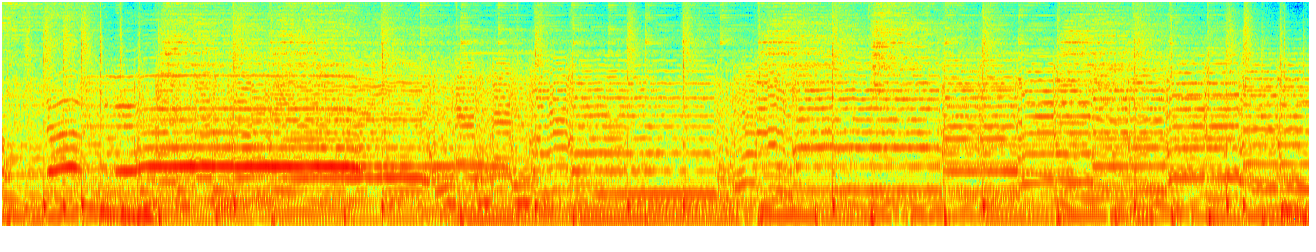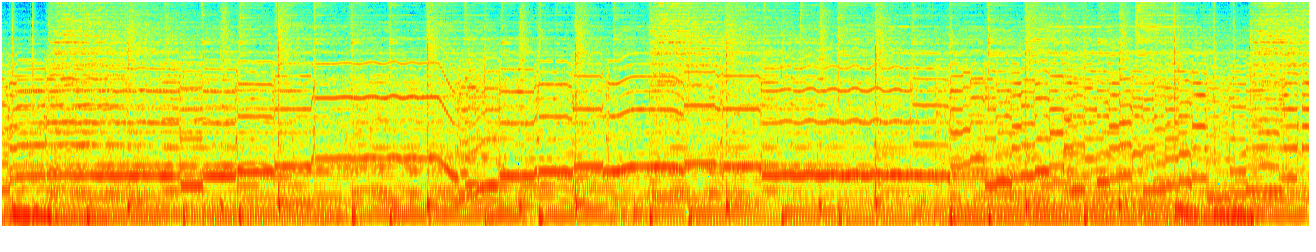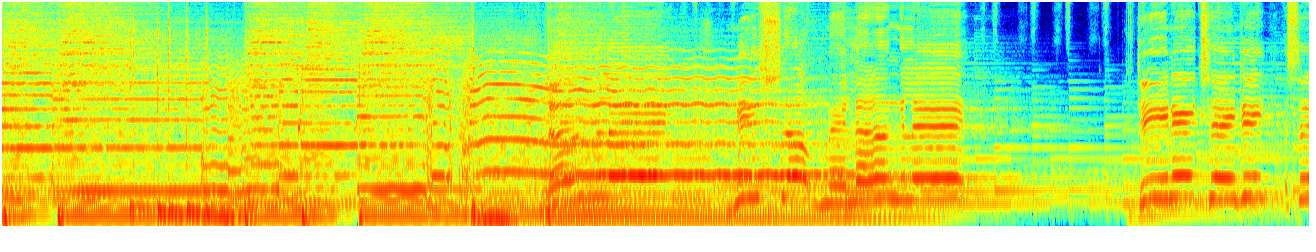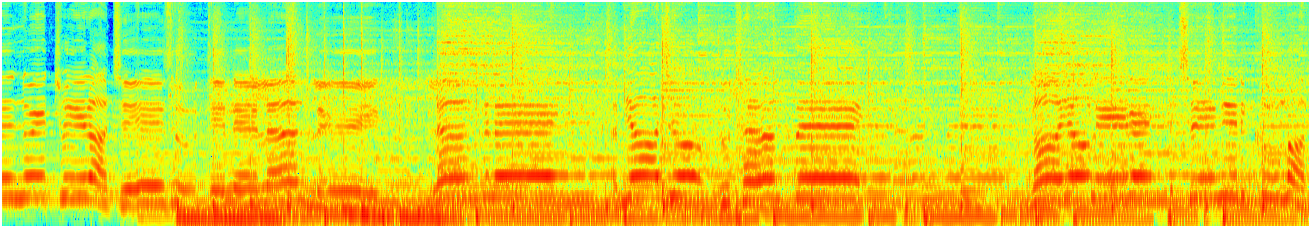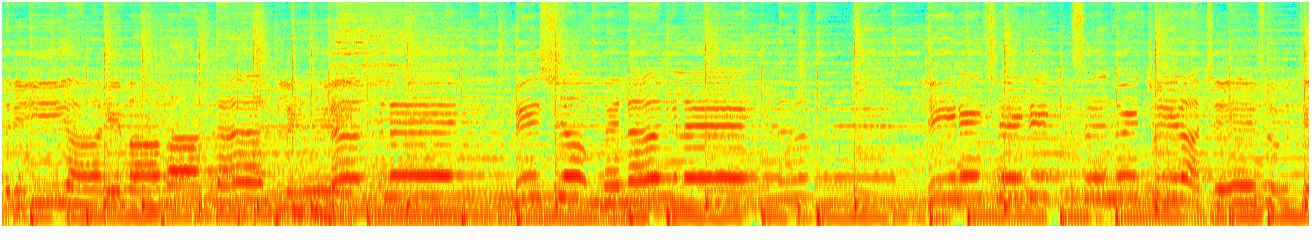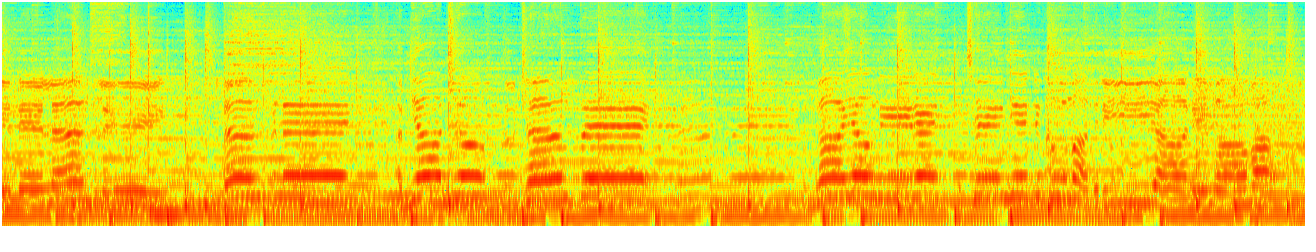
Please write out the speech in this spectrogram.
ချိန်ထိအစင်တွေထွေးတာခြေစုတင်နေလမ်းလေးလမ်းကလေးအများကျိုးသူထမ်းပေးငါရောက်နေတဲ့အချိန်မြင့်တစ်ခုမှတတိယနေမှာပါလမ်းကလေးလမ်းကလေးနေရှောက်မဲ့လမ်းကလေးဒီနေ့ချိန်ထိအစင်တွေထွေးတာခြေစုတင်နေလမ်းကလေးလမ်းကလေးအ များကျိုးသူထမ်းပေးငါရောက်နေတဲ့အချိန်မြင့်တစ်ခုမှတတိယနေမှာပါလမ်းကလေး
